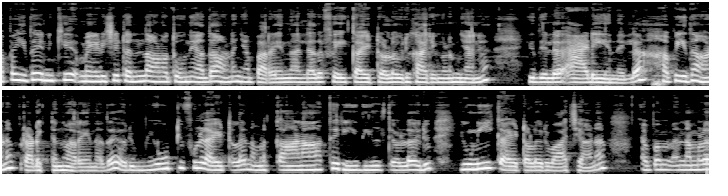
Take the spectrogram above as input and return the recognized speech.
അപ്പോൾ ഇത് എനിക്ക് മേടിച്ചിട്ട് എന്താണോ തോന്നിയത് അതാണ് ഞാൻ പറയുന്നത്. അല്ലാതെ ഫേക്ക് ആയിട്ടുള്ള ഒരു കാര്യങ്ങളും ഞാൻ ഇതിൽ ആഡ് ചെയ്യുന്നില്ല. അപ്പോൾ ഇതാണ് പ്രൊഡക്റ്റ് എന്ന് പറയുന്നത്. ഒരു ബ്യൂട്ടിഫുൾ ആയിട്ടുള്ള നമ്മൾ കാണാത്ത രീതിയിലത്തുള്ള ഒരു യുണീക്ക് ആയിട്ടുള്ള ഒരു വാച്ചാണ് അപ്പം നമ്മൾ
